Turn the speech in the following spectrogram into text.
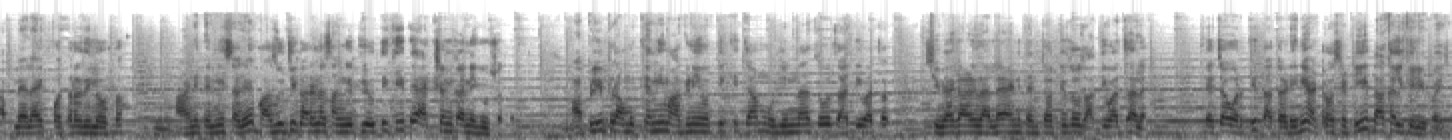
आपल्याला एक पत्र दिलं होतं. आणि त्यांनी सगळे बाजूची कारणं सांगितली होती की ते ऍक्शन का नाही घेऊ शकत. आपली प्रामुख्याने मागणी होती की त्या मुलींना जो जातीवाचक शिव्यागाळ झालाय आणि त्यांच्यावरती जो जातीवाद झालाय त्याच्यावरती तातडीने अट्रॉसिटी दाखल केली पाहिजे.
